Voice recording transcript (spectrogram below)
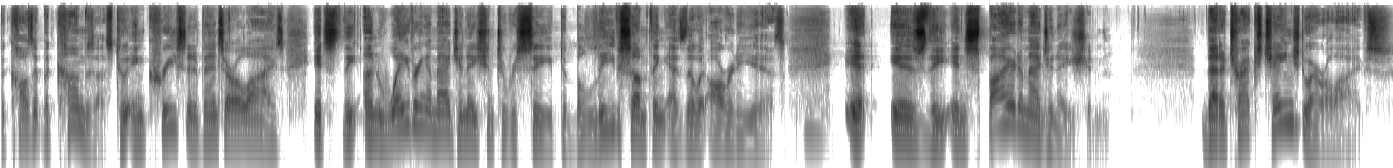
because it becomes us, to increase and advance our lives. It's the unwavering imagination to receive, to believe something as though it already is. Hmm. It is the inspired imagination that attracts change to our lives.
